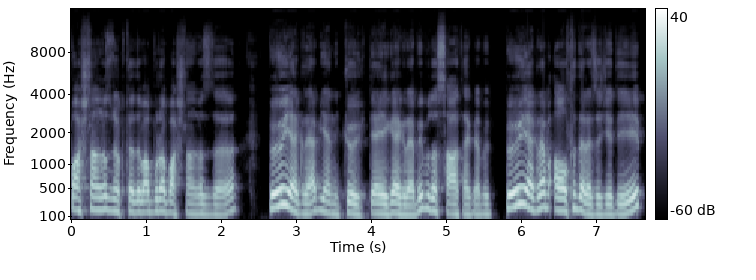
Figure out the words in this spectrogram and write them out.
başlanğıc nöqtədir, bax bura başlanğıcdır. Böyük əqrəb, yəni göy dəqiqə əqrəbi, bu da saat əqrəbi. Böyük əqrəb 6 dərəcə gedib,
